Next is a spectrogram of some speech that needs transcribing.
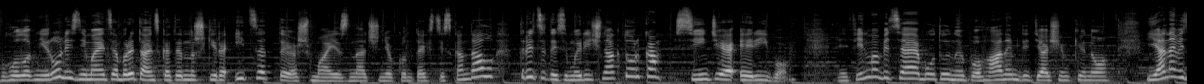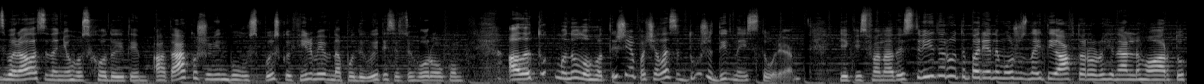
В головній ролі знімається британська темношкіра, і це теж має значення в контексті скандалу. 37-річна акторка Сінтія Еріво. Е, Фільм обіцяє бути непоганим дитячим кіно. Я навіть збиралася на нього сходити. А також він був у списку фільмів на подивитися цього року. Але тут минулого тижня почалася дуже дивна історія. Якийсь фанат із Твіттеру, тепер я не можу знайти автора оригінального арту,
